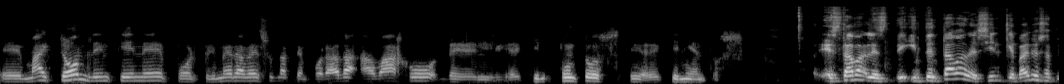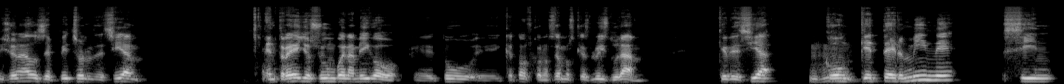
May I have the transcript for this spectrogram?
Mike Tomlin tiene por primera vez una temporada abajo del puntos 500 estaba, les intentaba decir que varios aficionados de Pittsburgh decían, entre ellos un buen amigo que tú y que todos conocemos, que es Luis Durán, que decía, con que termine sin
